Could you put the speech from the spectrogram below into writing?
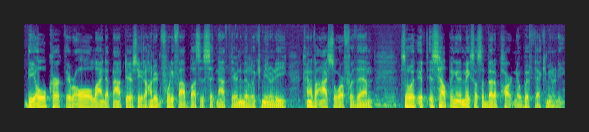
the old Kirk, they were all lined up out there. So you had 145 buses sitting out there in the middle of the community, kind of an eyesore for them. Mm-hmm. So it, it is helping and it makes us a better partner with that community.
